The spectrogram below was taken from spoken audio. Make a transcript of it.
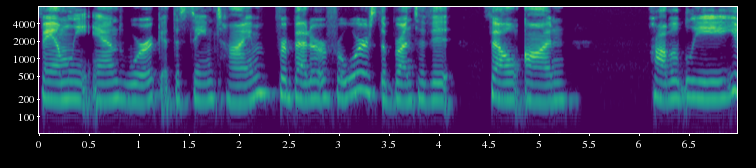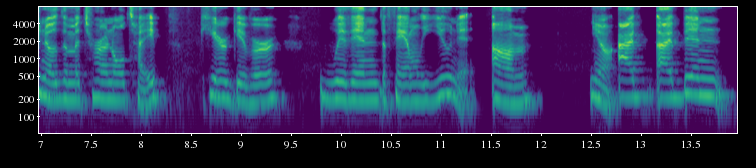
family and work at the same time, for better or for worse, the brunt of it fell on probably, you know, the maternal type caregiver within the family unit. Um, you know, I've I've been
